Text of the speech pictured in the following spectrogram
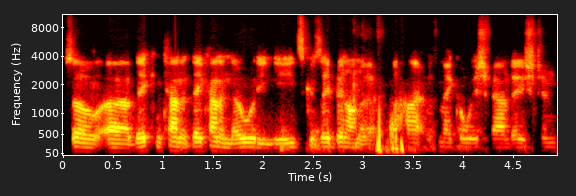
so uh, they can kind of they kind of know what he needs because they've been on a, a hunt with Make a Wish Foundation.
